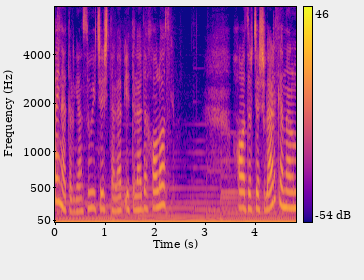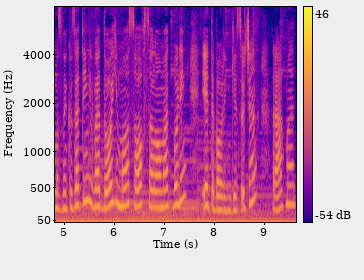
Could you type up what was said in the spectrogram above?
qaynatilgan suv ichish talab etiladi xolos. Hozircha shular kanalimizni kuzating va doimo sog' salomat bo'ling. E'tiboringiz uchun rahmat.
